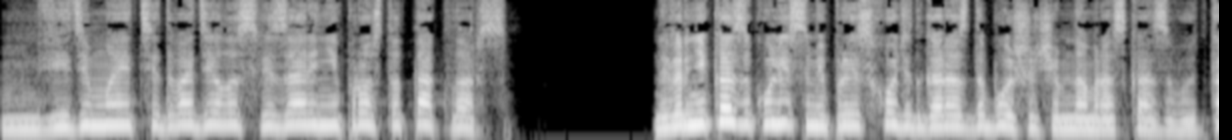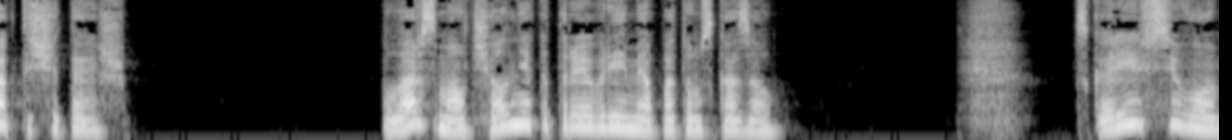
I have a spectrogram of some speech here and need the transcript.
Видимо, эти два дела связали не просто так, Ларс. Наверняка за кулисами происходит гораздо больше, чем нам рассказывают. Как ты считаешь? Ларс молчал некоторое время, а потом сказал. «Скорее всего.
